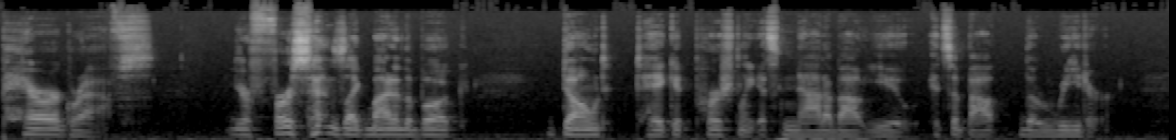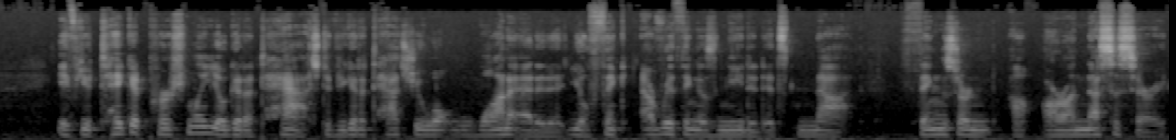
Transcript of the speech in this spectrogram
paragraphs. Your first sentence, like mine in the book, don't take it personally. It's not about you, it's about the reader. If you take it personally, you'll get attached. If you get attached, you won't want to edit it. You'll think everything is needed. It's not. Things are, uh, are unnecessary,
